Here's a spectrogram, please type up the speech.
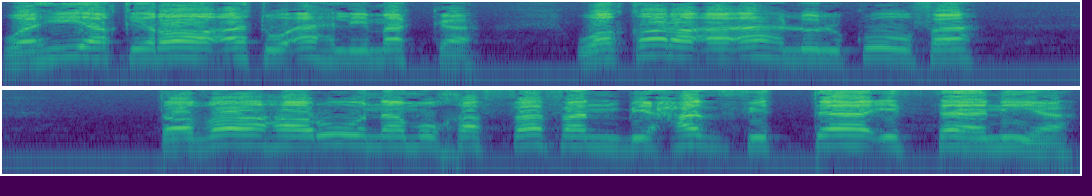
وهي قراءة أهل مكة وقرأ أهل الكوفة تظاهرون مخففا بحذف التاء الثانية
